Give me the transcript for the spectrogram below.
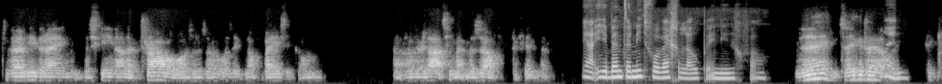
terwijl iedereen misschien aan het trouwen was en zo, was ik nog bezig om uh, een relatie met mezelf te vinden. Ja, je bent er niet voor weggelopen in ieder geval. Nee, in tegendeel. Nee. Ik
